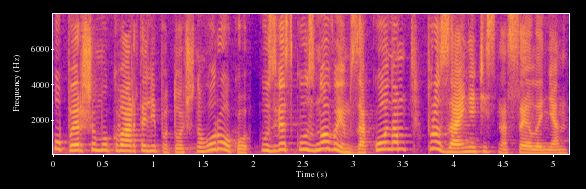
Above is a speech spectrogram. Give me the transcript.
у першому кварталі поточного року у зв'язку з новим законом про зайнятість населення.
